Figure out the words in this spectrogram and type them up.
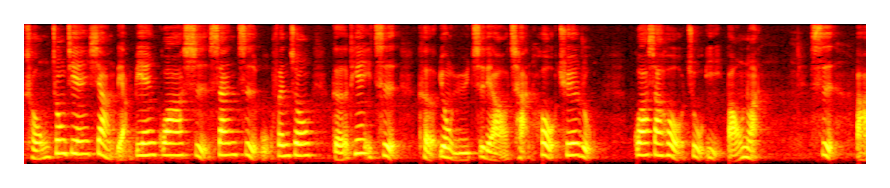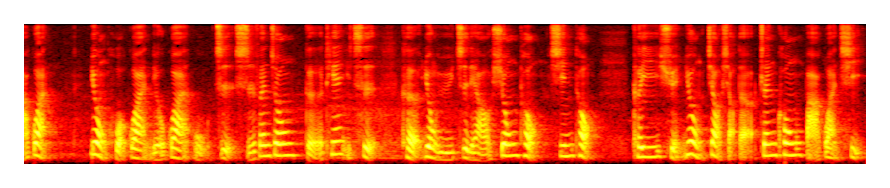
从中间向两边刮拭三至五分钟。隔天一次，可用于治疗产后缺乳。刮痧后注意保暖。四、拔罐，用火罐流灌五至十分钟，隔天一次，可用于治疗胸痛、心痛。可以选用较小的真空拔罐器。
